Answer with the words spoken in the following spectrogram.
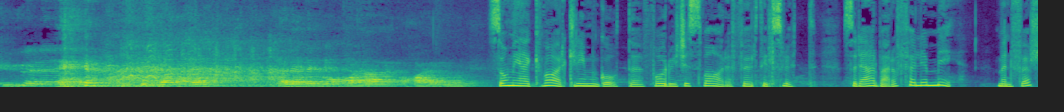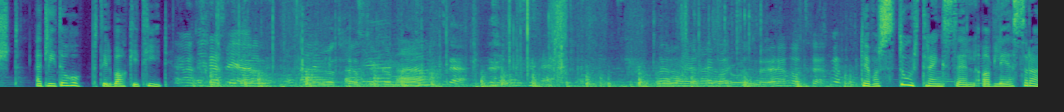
ku, eller? Som i enhver krimgåte får du ikke svaret før til slutt, så det er bare å følge med. Men først et lite hopp tilbake i tid. Det var stor trengsel av lesere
